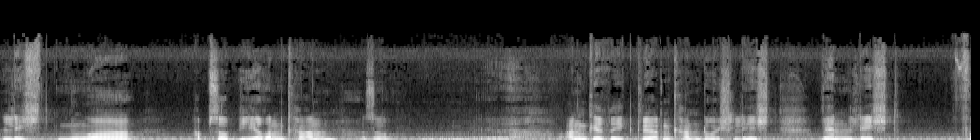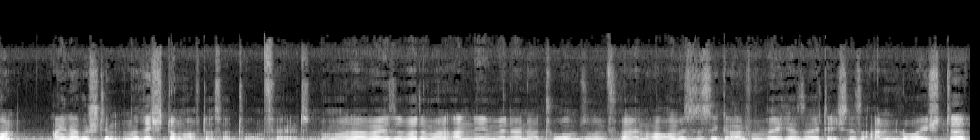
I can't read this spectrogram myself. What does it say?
Licht nur absorbieren kann, also äh, angeregt werden kann durch Licht, wenn Licht von einer bestimmten Richtung auf das Atom fällt. Normalerweise würde man annehmen, wenn ein Atom so im freien Raum ist, ist es egal, von welcher Seite ich das anleuchte.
